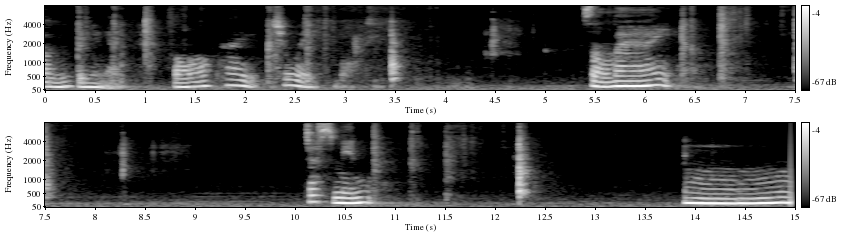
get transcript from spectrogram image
ตอนนี้เป็นยังไง ขอไพ่ช่วยบอกทีสองไม้ jasmine อืม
